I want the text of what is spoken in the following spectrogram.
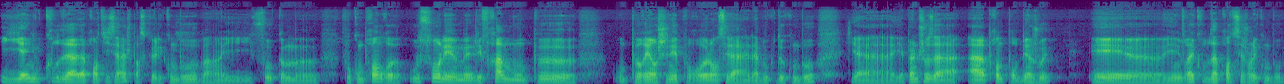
il y a une courbe d'apprentissage parce que les combos, ben, il faut comme, euh, faut comprendre où sont les les frames où on peut, on peut réenchaîner pour relancer la boucle de combo. Il y a il y a plein de choses à apprendre pour bien jouer et euh, il y a une vraie courbe d'apprentissage dans les combos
